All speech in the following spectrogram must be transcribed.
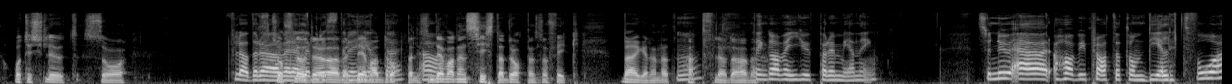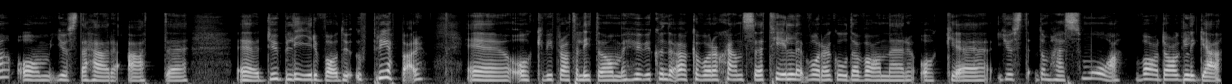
och till slut så flödar det över flödar eller över. Det var, droppen, liksom. ja. det var den sista droppen som fick bägaren att, mm. att flöda över. Den gav en djupare mening. Så nu är, har vi pratat om del två, om just det här att eh, eh, du blir vad du upprepar. Eh, och vi pratar lite om hur vi kunde öka våra chanser till våra goda vanor och eh, just de här små vardagliga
